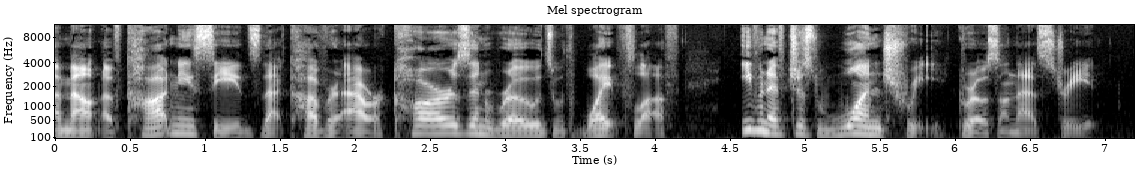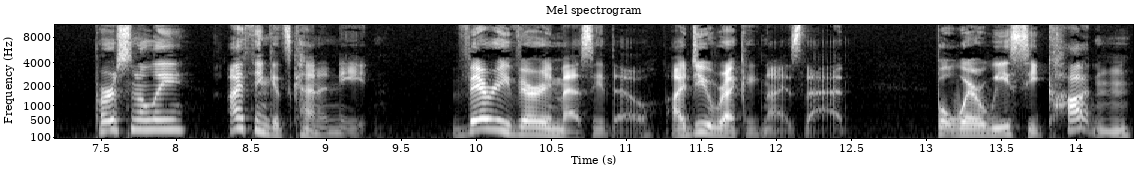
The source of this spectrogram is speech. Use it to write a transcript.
amount of cottony seeds that cover our cars and roads with white fluff, even if just one tree grows on that street. Personally, I think it's kind of neat. Very, very messy, though. I do recognize that. But where we see cotton,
